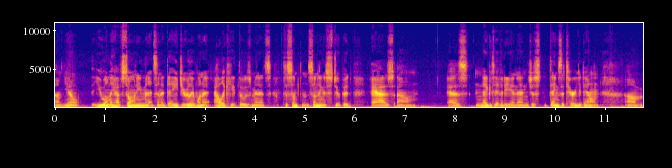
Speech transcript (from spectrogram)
Um, you know, you only have so many minutes in a day. Do you really want to allocate those minutes to something something as stupid as um, as negativity and, and just things that tear you down? Um,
